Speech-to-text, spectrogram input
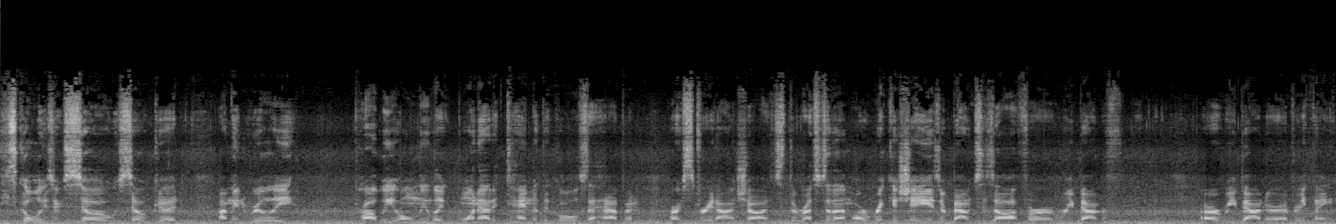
these goalies are so, so good. I mean, really, probably only like one out of ten of the goals that happen are straight on shots. The rest of them are ricochets or bounces off or a rebound or a rebounder or everything.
